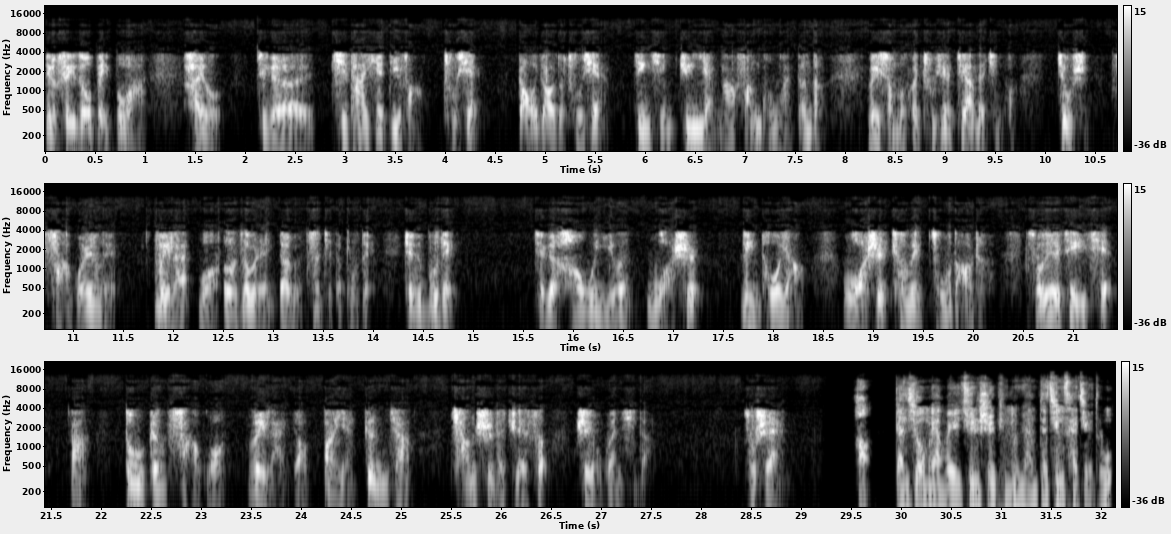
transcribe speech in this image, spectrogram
这个非洲北部啊，还有这个其他一些地方出现高调的出现。进行军演啊、防空啊等等，为什么会出现这样的情况？就是法国认为，未来我欧洲人要有自己的部队，这个部队，这个毫无疑问，我是领头羊，我是成为主导者。所有这一切啊，都跟法国未来要扮演更加强势的角色是有关系的。主持人，好，感谢我们两位军事评论员的精彩解读。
